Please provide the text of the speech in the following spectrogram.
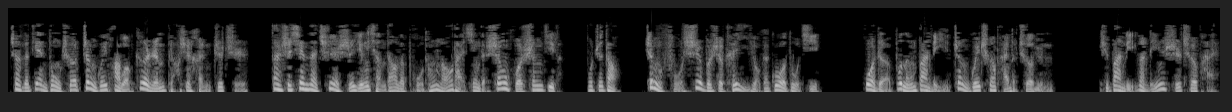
这个电动车正规化，我个人表示很支持，但是现在确实影响到了普通老百姓的生活生计了。不知道政府是不是可以有个过渡期？或者不能办理正规车牌的车云，去办理一个临时车牌，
